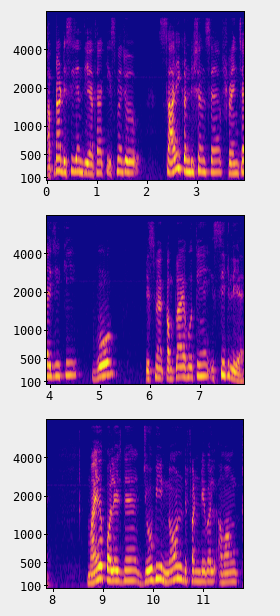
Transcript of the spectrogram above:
अपना डिसीज़न दिया था कि इसमें जो सारी कंडीशंस हैं, फ्रेंचाइजी की, वो इसमें कंप्लाई होती हैं, इसी के लिए मायो कॉलेज ने जो भी नॉन रिफंडेबल अमाउंट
